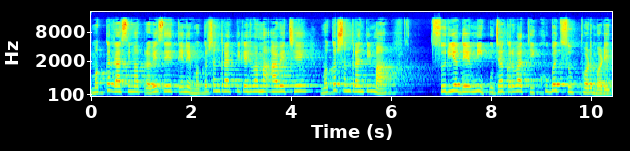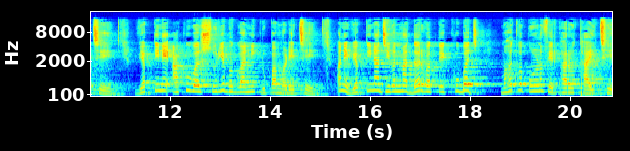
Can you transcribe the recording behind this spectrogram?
મકર રાશિમાં પ્રવેશે, તેને મકર સંક્રાંતિ કહેવામાં આવે છે. મકર સંક્રાંતિમાં સૂર્યદેવની પૂજા કરવાથી ખૂબ જ શુભ ફળ મળે છે. વ્યક્તિને આખું વર્ષ સૂર્ય ભગવાનની કૃપા મળે છે અને વ્યક્તિના જીવનમાં દર વખતે ખૂબ જ મહત્વપૂર્ણ ફેરફારો થાય છે.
